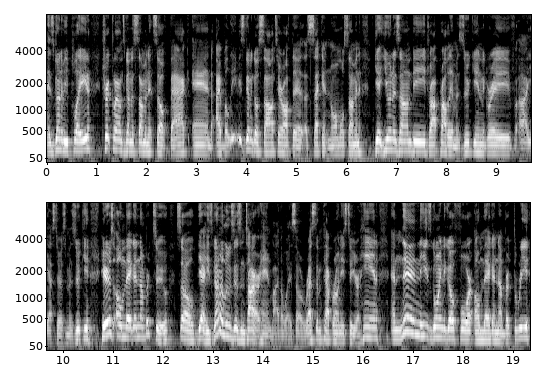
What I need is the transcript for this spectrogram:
is going to be played. Trick Clown's going to summon itself back, and I believe he's going to go Solitaire off the second normal summon. Get Unizombie, drop probably a Mezuki in the grave. Uh, yes, there's Mezuki. Here's Omega number two. So, yeah, he's going to lose his entire hand, by the way. So, rest in pepperonis to your hand. And then he's going to go for Omega number three,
